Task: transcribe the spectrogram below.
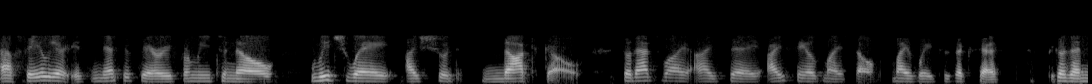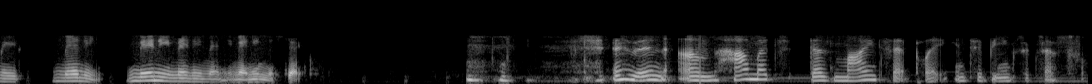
a failure is necessary for me to know which way I should not go. So that's why I say I failed myself my way to success because I made many, many, many, many, many mistakes. and then um, how much does mindset play into being successful?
